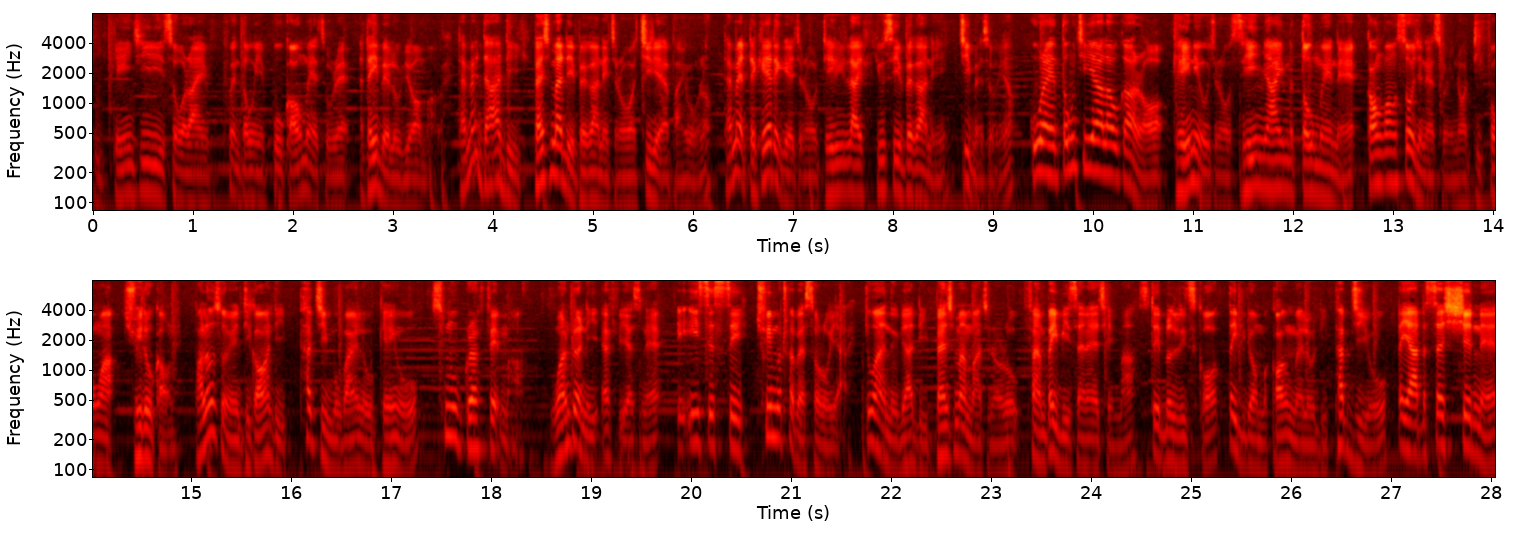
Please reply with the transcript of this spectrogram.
ဒီ game ကြီးစော်တိုင်းဖွင့်သုံးရင်ပိုကောင်းမယ်ဆိုတော့အတိတ်ပဲလို့ပြောရမှာပဲဒါပေမဲ့ဒါကဒီ benchmark တွေဘက်ကနေကျွန်တော်ကြည့်တဲ့အပိုင်းပေါ့နော်ဒါပေမဲ့တကယ်တကယ်ကျွန်တော် daily life UC ဘက်ကနေကြည့်မယ်ဆိုရင်ရောကိုယ်တိုင်သုံးကြည့်ရလောက်ကတော့ game တွေကိုကျွန်တော်ဈေးအများကြီးမသုံးမဲနဲ့ကောင်းကောင်းစော့ကျင်နေဆိုရင်တော့ဒီဖုန်းကရွေးလို့ကောင်းတယ်ဘာလို့ဆိုရင်ဒီကောင်ကဒီ PUBG Mobile လို့ game ကို smooth graphic မှာ 120 fps နဲ့ AE60 ချွေးမထွက်ပဲဆော့လို့ရတယ်။သူ့အန်သူဗျာဒီ benchmark မှာကျွန်တော်တို့ fan ပိတ်ပြီးစမ်းတဲ့အချိန်မှာ stability score တိတ်ပြီးတော့မကောင်းမယ်လို့ဒီ PUBG ကို118နဲ့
